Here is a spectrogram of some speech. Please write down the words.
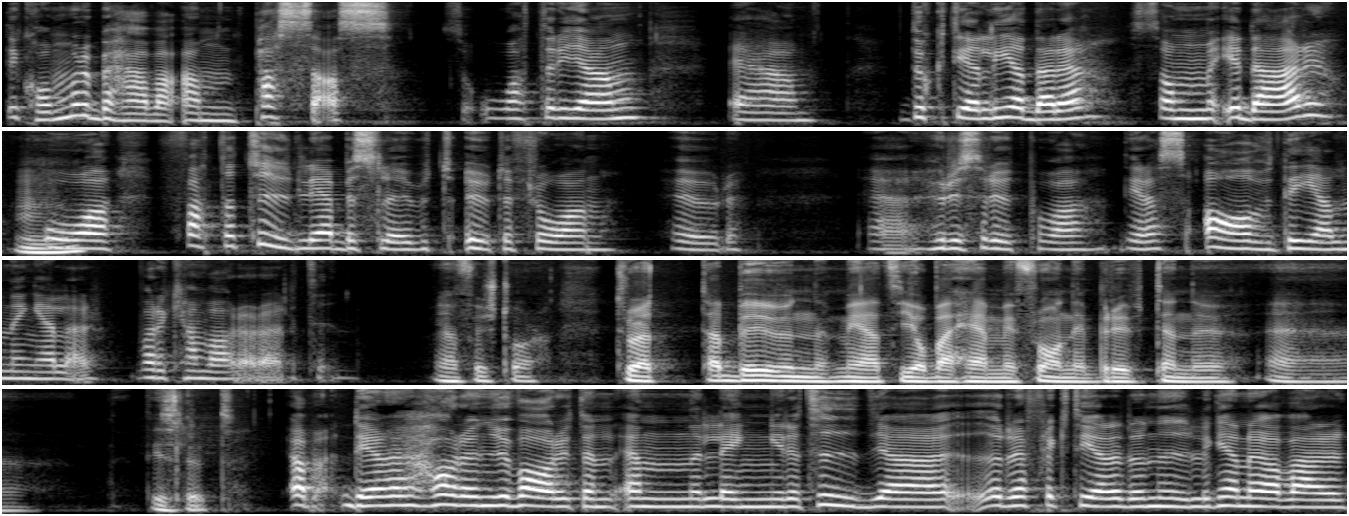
det kommer att behöva anpassas. Så återigen, eh, duktiga ledare som är där och fattar tydliga beslut utifrån hur, eh, hur det ser ut på deras avdelning eller vad det kan vara eller team. Jag förstår. Tror du att tabun med att jobba hemifrån är bruten nu eh, till slut? Ja, det har den ju varit en, en längre tid. Jag reflekterade nyligen över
